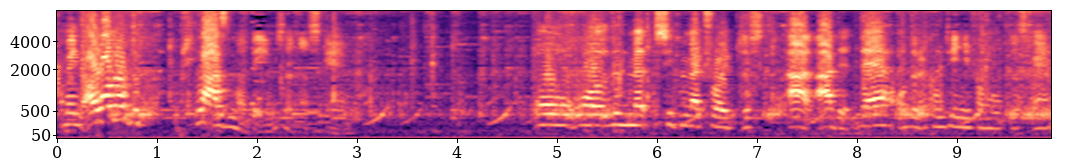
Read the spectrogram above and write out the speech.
I mean, I wonder if the plasma beams in this game. Or will the Met Super Metroid just add, add it there, or did it continue from off this game?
